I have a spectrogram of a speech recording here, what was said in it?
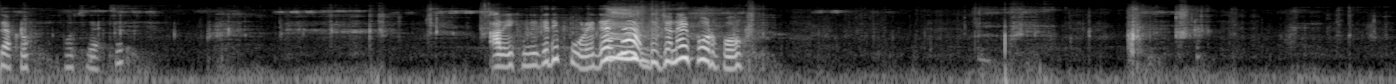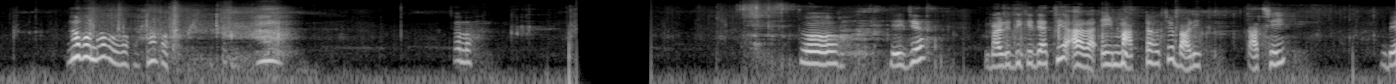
দেখো বসে আছে। আর এখানে যদি পড়ে যায় না, দুজনেই পড়ব। নেব নেব নেব চলো। তো এই যে বাড়ির দিকে যাচ্ছি, আর এই মাঠটা হচ্ছে বাড়ির কাছেই। বে,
